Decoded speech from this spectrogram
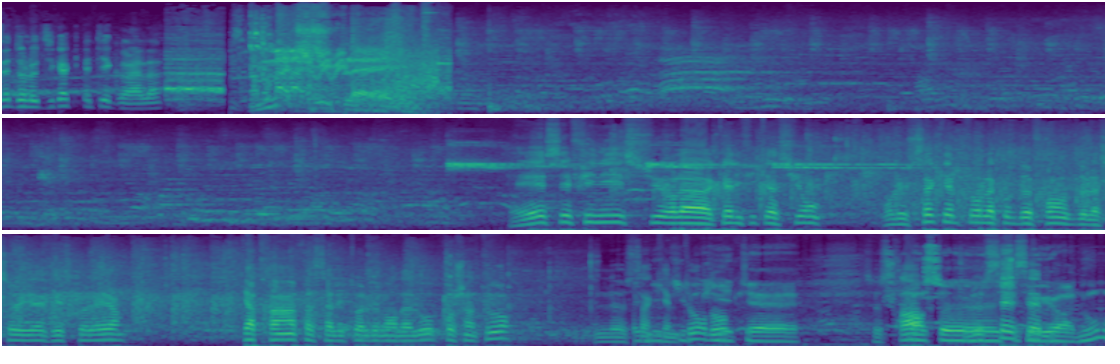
Vous êtes dans le DIGAC intégral. Match replay. Et c'est fini sur la qualification pour le cinquième tour de la Coupe de France de la solidarité scolaire. 4 à 1 face à l'étoile de Mandalo. Prochain tour, le cinquième tour donc. était, Ce je sera pense, le euh, CSM. à nous.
